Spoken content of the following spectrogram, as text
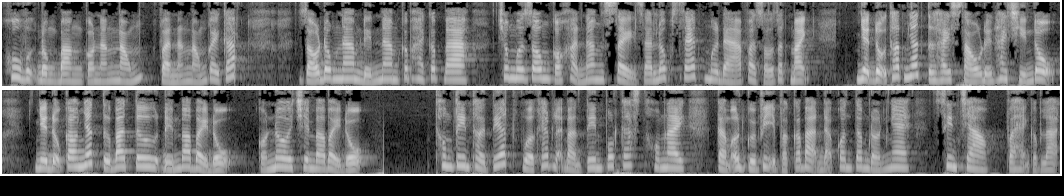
khu vực đồng bằng có nắng nóng và nắng nóng gay gắt. Gió đông nam đến nam cấp 2, cấp 3. Trong mưa rông có khả năng xảy ra lốc xét, mưa đá và gió giật mạnh. Nhiệt độ thấp nhất từ 26 đến 29 độ, nhiệt độ cao nhất từ 34 đến 37 độ, có nơi trên 37 độ. Thông tin thời tiết vừa khép lại bản tin podcast hôm nay. Cảm ơn quý vị và các bạn đã quan tâm đón nghe. Xin chào và hẹn gặp lại.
